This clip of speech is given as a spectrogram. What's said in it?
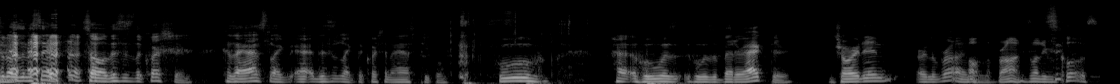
what I was gonna say. So this is the question, because I asked like uh, this is like the question I asked people, who, who was who was a better actor, Jordan or LeBron? Oh, LeBron, it's not even See- close.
